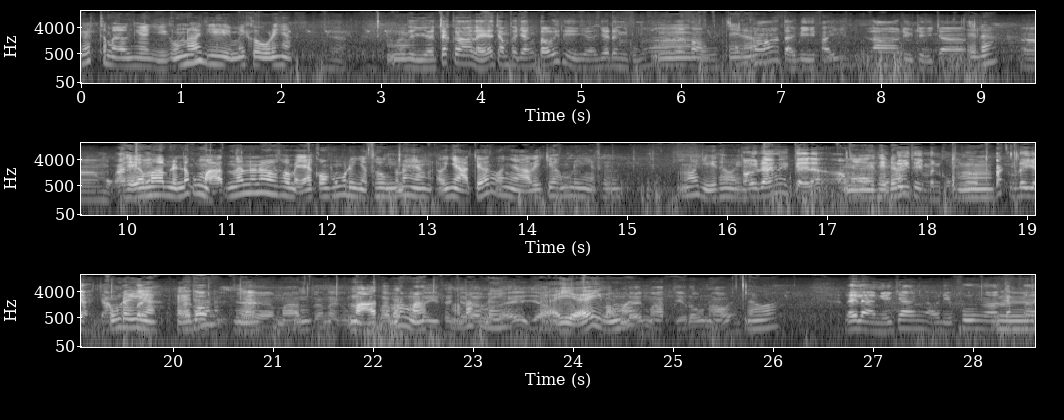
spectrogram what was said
rất cảm ơn nha chị cũng nói với mấy cô đấy ha Dạ. ừ. thì ờ, chắc lẽ trong thời gian tới thì gia đình cũng Ừ, vào thì đó. khó tại vì phải lo điều trị cho thế đó một anh thì hôm nữa. hôm này nó cũng mệt nó nó thôi mẹ con không có đi nhà thương nữa nó ha ở nhà chết ở nhà đi chứ không đi nhà thương nói vậy thôi. Thôi ráng cái kệ đó. Ông Dạ, thì không đó. đi thì mình cũng Ừ. bắt đi à cho cũng ông đi à. Kệ đó. dạ. Cái mệt cái này cũng Mệt, phải nó bắt đi. mà Kệ dễ gì cũng để mệt chịu đâu nổi. Đó đây là nghĩa trang ở địa phương ờ, cách Ừ, ờ,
